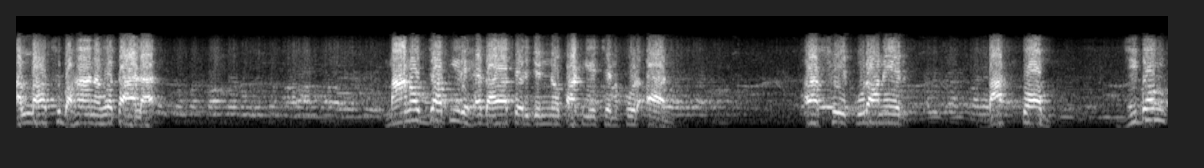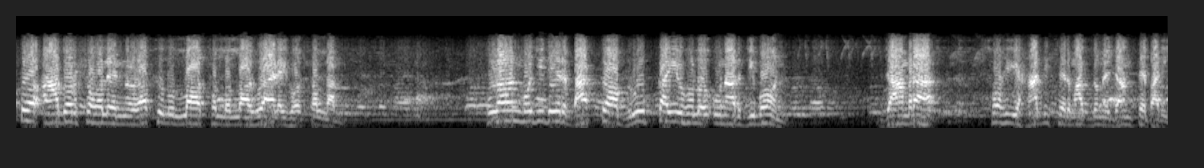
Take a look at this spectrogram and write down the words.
আল্লাহ সুবাহান মানব জাতির হেদায়াতের জন্য পাঠিয়েছেন কোরআন। আর সেই কোরআনের বাস্তব জীবন্ত আদর্শ হলেন রসুল্লাহ সাল্লু আলহ্লাম কোরআন মজিদের বাস্তব রূপটাই হল উনার জীবন, যা আমরা সহি হাদিসের মাধ্যমে জানতে পারি।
